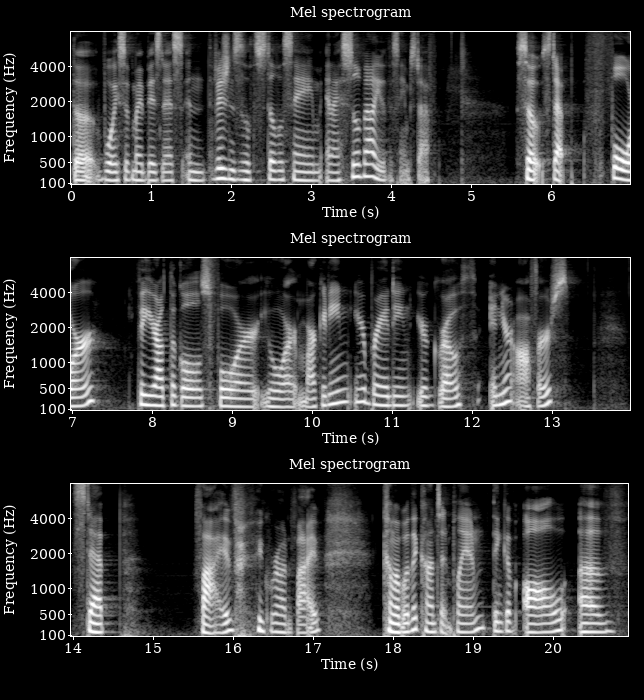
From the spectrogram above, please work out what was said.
the voice of my business, and the vision is still the same, and I still value the same stuff. So, step four figure out the goals for your marketing, your branding, your growth, and your offers. Step five, I think we're on five, come up with a content plan. Think of all of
